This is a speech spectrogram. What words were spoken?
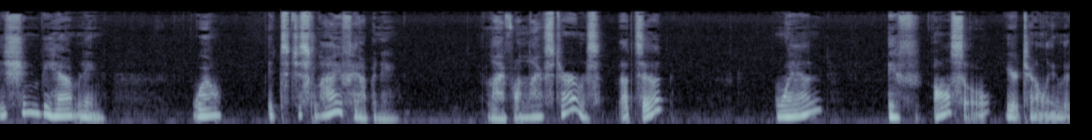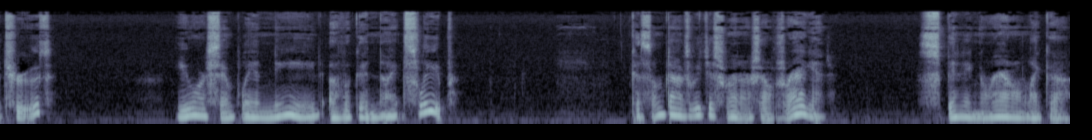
This shouldn't be happening. Well, it's just life happening. Life on life's terms. That's it. When, if also you're telling the truth, you are simply in need of a good night's sleep. Because sometimes we just run ourselves ragged spinning around like a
